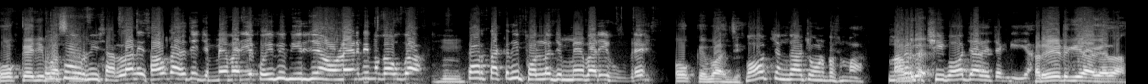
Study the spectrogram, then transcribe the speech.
ਓਕੇ ਜੀ ਬਸ। ਭਰਪੂਰ ਨਹੀਂ ਸਰਲਾ ਨਹੀਂ ਸਭ ਕਾਸੇ ਦੀ ਜ਼ਿੰਮੇਵਾਰੀ ਹੈ। ਕੋਈ ਵੀ ਵੀਰ ਜੇ ਆਨਲਾਈਨ ਵੀ ਮੰਗਾਊਗਾ ਘਰ ਤੱਕ ਦੀ ਫੁੱਲ ਜ਼ਿੰਮੇਵਾਰੀ ਹੋਊ ਵੀਰੇ ਓਕੇ ਬਸ ਜੀ। ਬਹੁਤ ਚੰਗਾ ਚੋਣ ਪਸਮਾ ਮਗਰ। ਬੱਚੀ ਬਹੁਤ ਜ਼ਿਆਦਾ ਚੰਗੀ ਆ। ਰੇਟ ਕੀ ਆ ਗਿਆ ਦਾ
